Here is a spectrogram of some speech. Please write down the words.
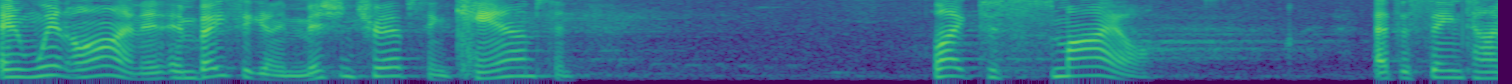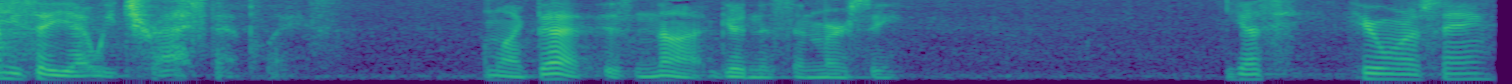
And went on, and, and basically mission trips and camps, and like to smile at the same time you say, Yeah, we trashed that place. I'm like, That is not goodness and mercy. You guys hear what I'm saying?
